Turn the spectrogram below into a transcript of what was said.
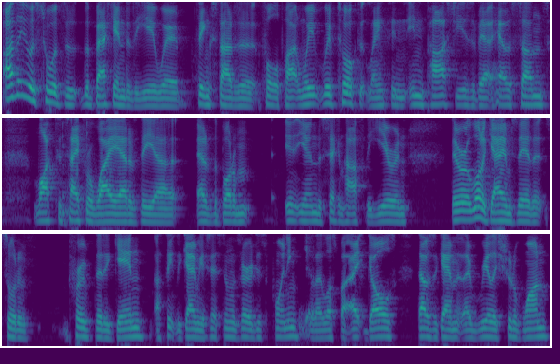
I think it was towards the, the back end of the year where things started to fall apart, and we we've talked at length in, in past years about how the Suns like to taper away out of the uh, out of the bottom in, you know, in the second half of the year, and there were a lot of games there that sort of proved that again. I think the game against Essendon was very disappointing, Yeah. where they lost by eight goals. That was a game that they really should have won.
